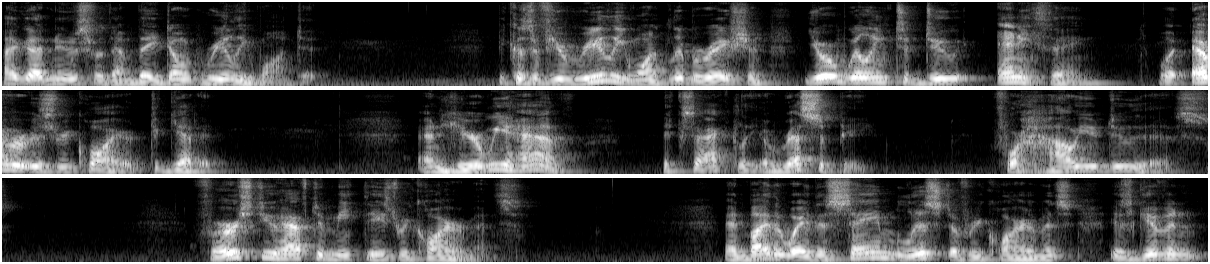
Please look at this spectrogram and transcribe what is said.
I've got news for them. They don't really want it. Because if you really want liberation, you're willing to do anything, whatever is required to get it. And here we have exactly a recipe for how you do this. First, you have to meet these requirements. And by the way, the same list of requirements is given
